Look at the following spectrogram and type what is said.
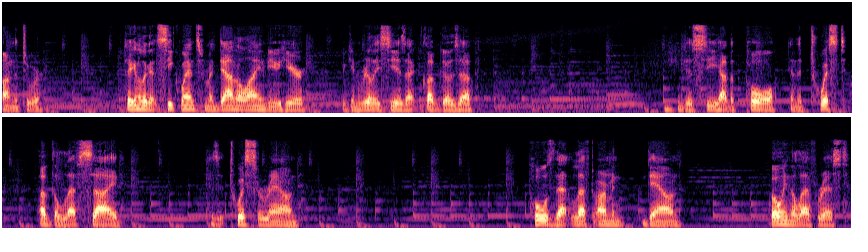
on the tour. Taking a look at sequence from a down the line view here, we can really see as that club goes up. You can just see how the pull and the twist of the left side as it twists around pulls that left arm down, bowing the left wrist.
